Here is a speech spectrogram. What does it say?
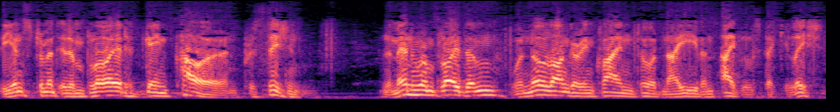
The instrument it employed had gained power and precision. And the men who employed them were no longer inclined toward naive and idle speculation.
